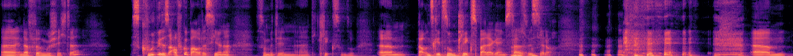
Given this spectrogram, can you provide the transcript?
äh, in der Firmengeschichte. Ist cool, wie das aufgebaut ist hier, ne? So mit den äh, die Klicks und so. Ähm, bei uns geht's nur um Klicks bei der GameStar, das wisst ihr doch. ähm,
